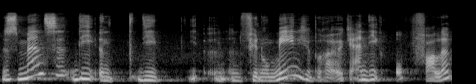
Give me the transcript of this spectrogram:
Dus mensen die een, die een, fenomeen gebruiken en die opvallen,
